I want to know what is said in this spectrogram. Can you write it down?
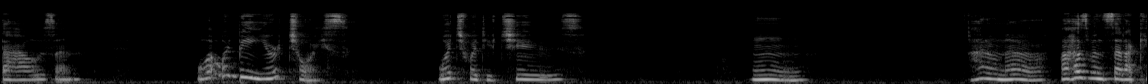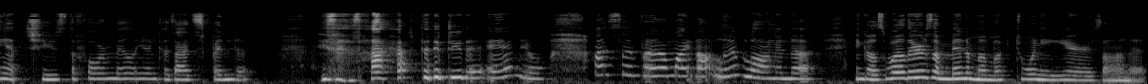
thousand. What would be your choice? Which would you choose? Hmm. I don't know. My husband said I can't choose the four million because I'd spend it. He says, I have to do the annual. I said, but I might not live long enough. He goes, well, there's a minimum of 20 years on it.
